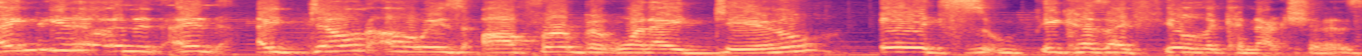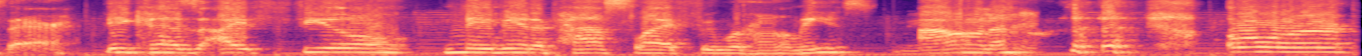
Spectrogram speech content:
I, you know, and I, I don't always offer, but when I do, it's because I feel the connection is there. Because I feel maybe in a past life we were homies. I don't know. or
